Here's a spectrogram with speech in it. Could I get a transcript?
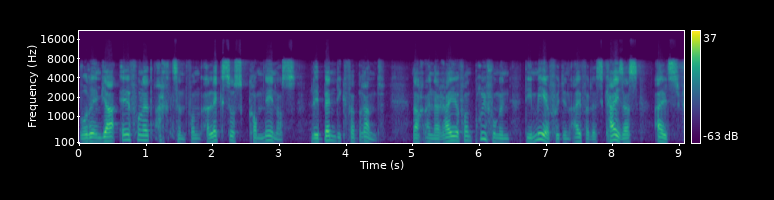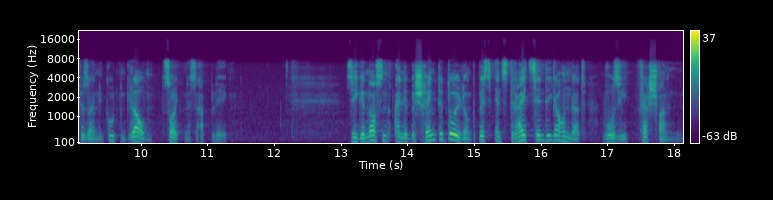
wurde im Jahr 1118 von Alexus Komnenos lebendig verbrannt, nach einer Reihe von Prüfungen, die mehr für den Eifer des Kaisers als für seinen guten Glauben Zeugnis ablegen. Sie genossen eine beschränkte Duldung bis ins 13. Jahrhundert, wo sie verschwanden.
